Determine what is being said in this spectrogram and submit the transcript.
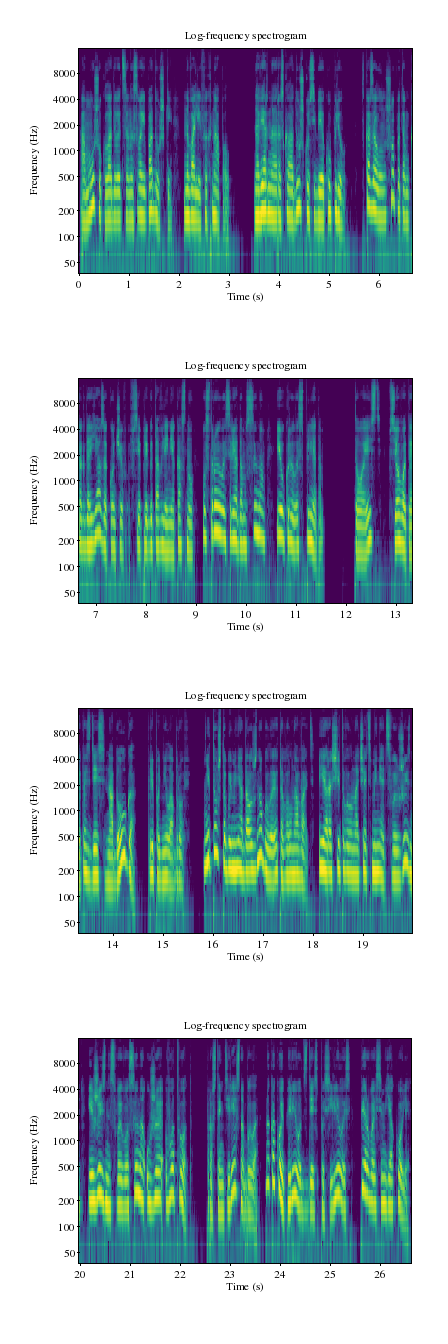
а муж укладывается на свои подушки, навалив их на пол. «Наверное, раскладушку себе куплю», — сказал он шепотом, когда я, закончив все приготовления ко сну, устроилась рядом с сыном и укрылась пледом. «То есть все вот это здесь надолго?» — приподняла бровь. Не то чтобы меня должно было это волновать. Я рассчитывала начать менять свою жизнь и жизнь своего сына уже вот-вот. Просто интересно было, на какой период здесь поселилась первая семья Коли.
